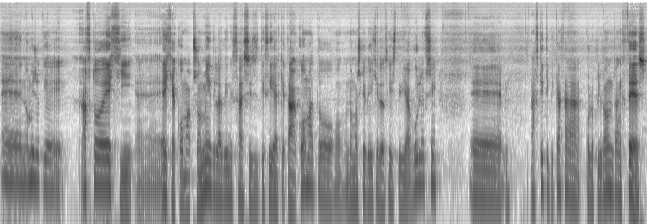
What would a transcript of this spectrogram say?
Ε, νομίζω ότι ε, αυτό έχει, ε, έχει ακόμα ψωμί, δηλαδή θα συζητηθεί αρκετά ακόμα. Το νομοσχέδιο είχε δοθεί στη διαβούλευση. Ε, αυτή τυπικά θα ολοκληρώνονταν χθες,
